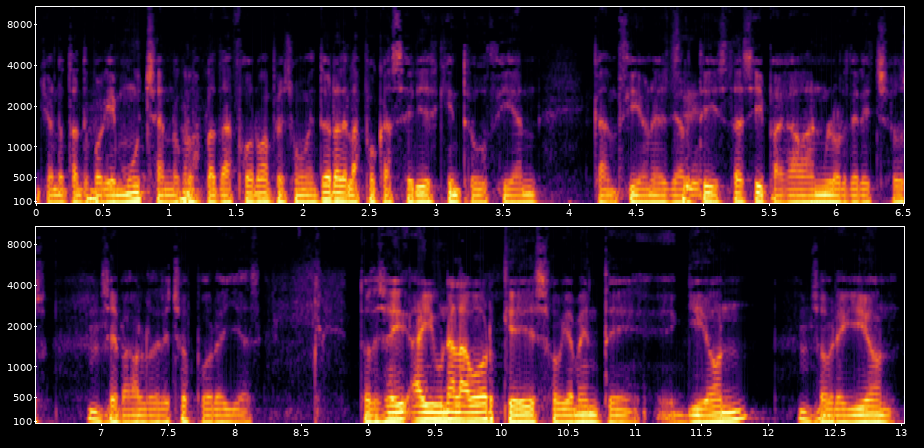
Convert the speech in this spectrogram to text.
ya no tanto porque hay muchas, no con las plataformas, pero en su momento era de las pocas series que introducían canciones de Sí. artistas y pagaban los derechos, se pagaban los derechos por ellas. Entonces hay, hay una labor que es obviamente eh, guion, sobre guion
